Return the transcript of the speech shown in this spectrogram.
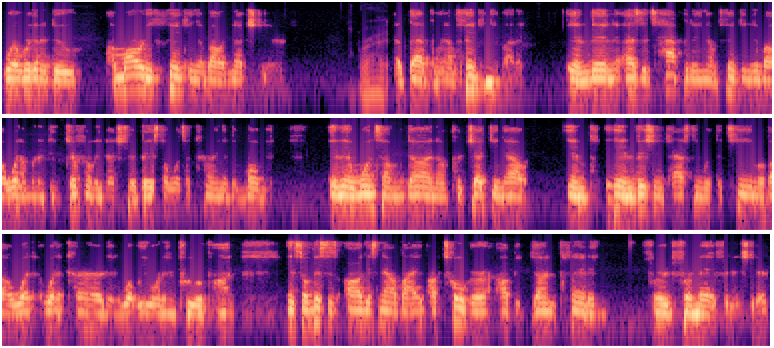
what we're going to do, I'm already thinking about next year. Right. At that point, I'm thinking about it. And then as it's happening, I'm thinking about what I'm going to do differently next year based on what's occurring in the moment. And then once I'm done, I'm projecting out in, in vision casting with the team about what, what occurred and what we want to improve upon. And so this is August now. By October, I'll be done planning for, for May for next year.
